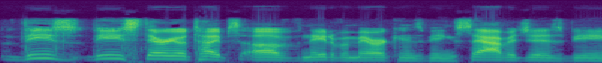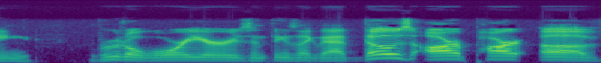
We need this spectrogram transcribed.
these these stereotypes of Native Americans being savages, being brutal warriors, and things like that. Those are part of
